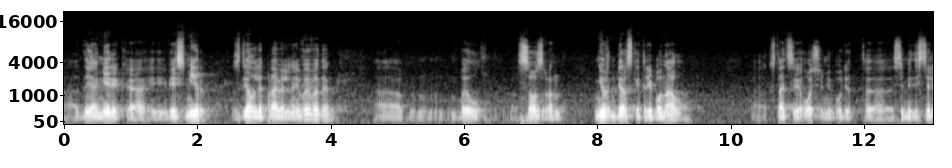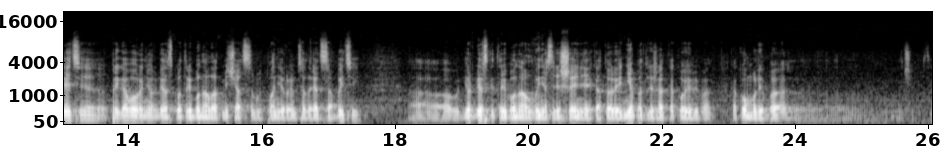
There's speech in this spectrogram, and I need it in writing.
а, да и Америка, и весь мир сделали правильные выводы. Был созван Нюрнбергский трибунал, кстати, осенью будет 70-летие э, приговора Нюрнбергского трибунала отмечаться. Мы планируем целый ряд событий. А, Нюрнбергский трибунал вынес решения, которые не подлежат какому-либо какому-либо значит, э,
